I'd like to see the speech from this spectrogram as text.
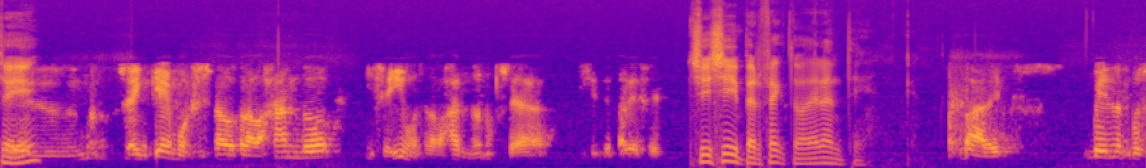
en qué hemos estado trabajando y seguimos trabajando, ¿no? O sea, si te parece. Sí, sí, perfecto, adelante. Vale. Bueno, pues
